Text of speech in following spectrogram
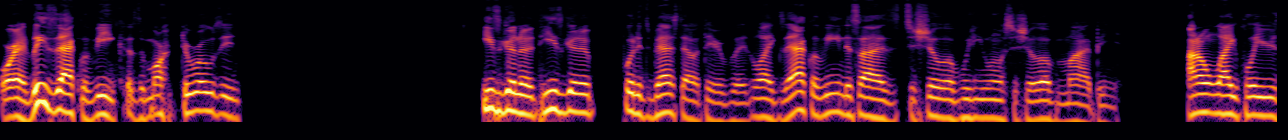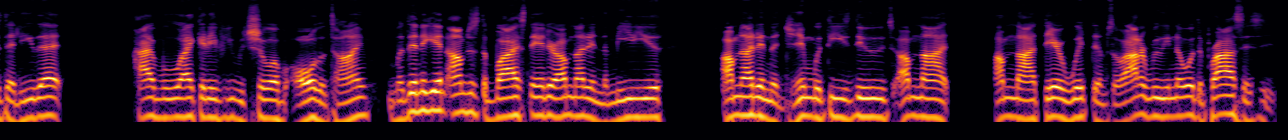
or at least Zach LaVine, because DeMar DeRozan, he's gonna he's gonna put his best out there. But like Zach LaVine decides to show up when he wants to show up, in my opinion. I don't like players that do that. I would like it if he would show up all the time. But then again, I'm just a bystander. I'm not in the media. I'm not in the gym with these dudes. I'm not I'm not there with them. So I don't really know what the process is.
